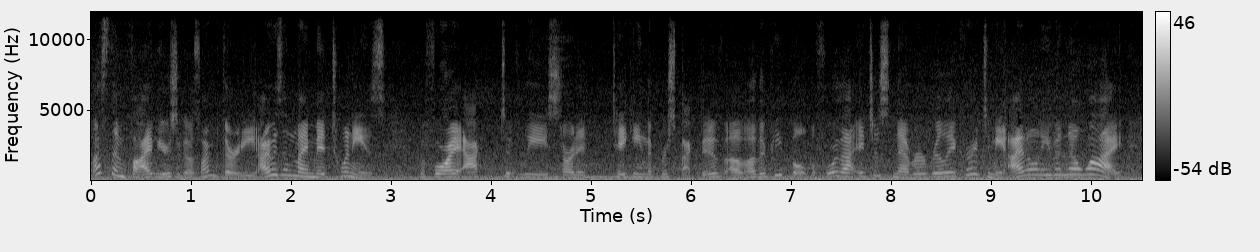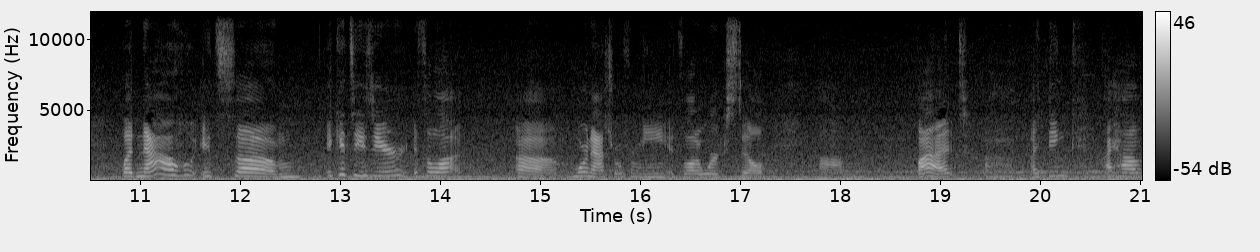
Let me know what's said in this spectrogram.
less than five years ago, so I'm 30. I was in my mid 20s before I actively started taking the perspective of other people. Before that, it just never really occurred to me. I don't even know why. But now it's um, it gets easier. It's a lot uh, more natural for me. It's a lot of work still. Um, but uh, I think I have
